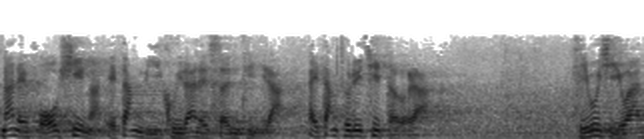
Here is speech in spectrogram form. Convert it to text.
咱的佛性啊，会当离开咱的身体啦，会当出去佚佗啦，喜不喜欢？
